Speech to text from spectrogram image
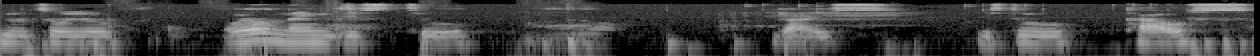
You so you will name these two guys. These two cows.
